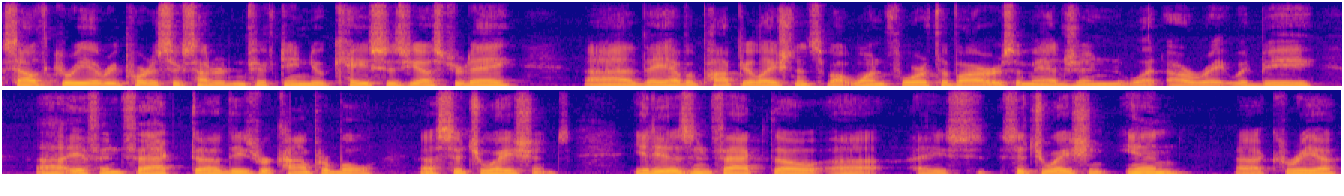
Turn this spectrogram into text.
South Korea reported 615 new cases yesterday. Uh, they have a population that's about one fourth of ours. Imagine what our rate would be uh, if, in fact, these were comparable situations. It is, in fact, though, a situation in uh, Korea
